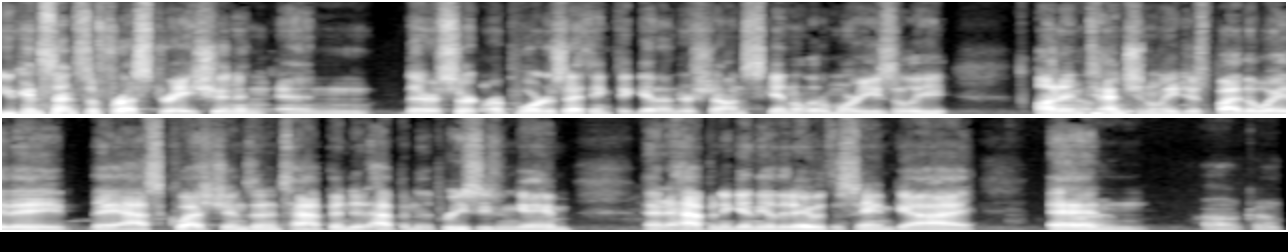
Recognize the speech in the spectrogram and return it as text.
you can sense the frustration and and there are certain reporters I think that get under Sean's skin a little more easily unintentionally just by the way they they ask questions and it's happened it happened in the preseason game and it happened again the other day with the same guy. And right. okay.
